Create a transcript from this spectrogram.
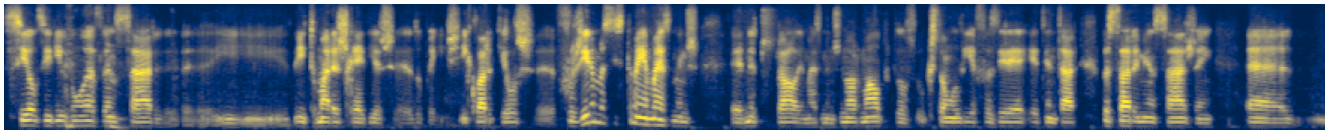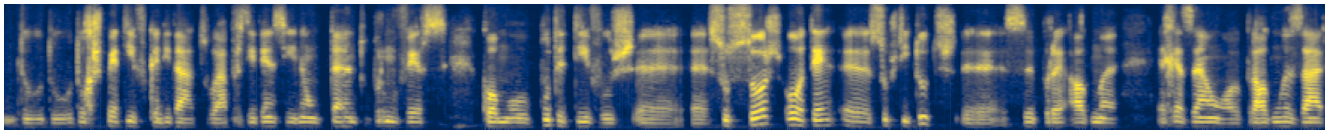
se eles iriam avançar uh, e, e, tomar as rédeas uh, do país. E claro que eles fugiram, mas isso também é mais ou menos natural, é mais ou menos normal, porque eles, o que estão ali a fazer é, é tentar passar a mensagem uh, do, do, do, respectivo candidato à presidência e não tanto promover-se como putativos uh, sucessores ou até substitutos, se por alguma razão ou por algum azar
